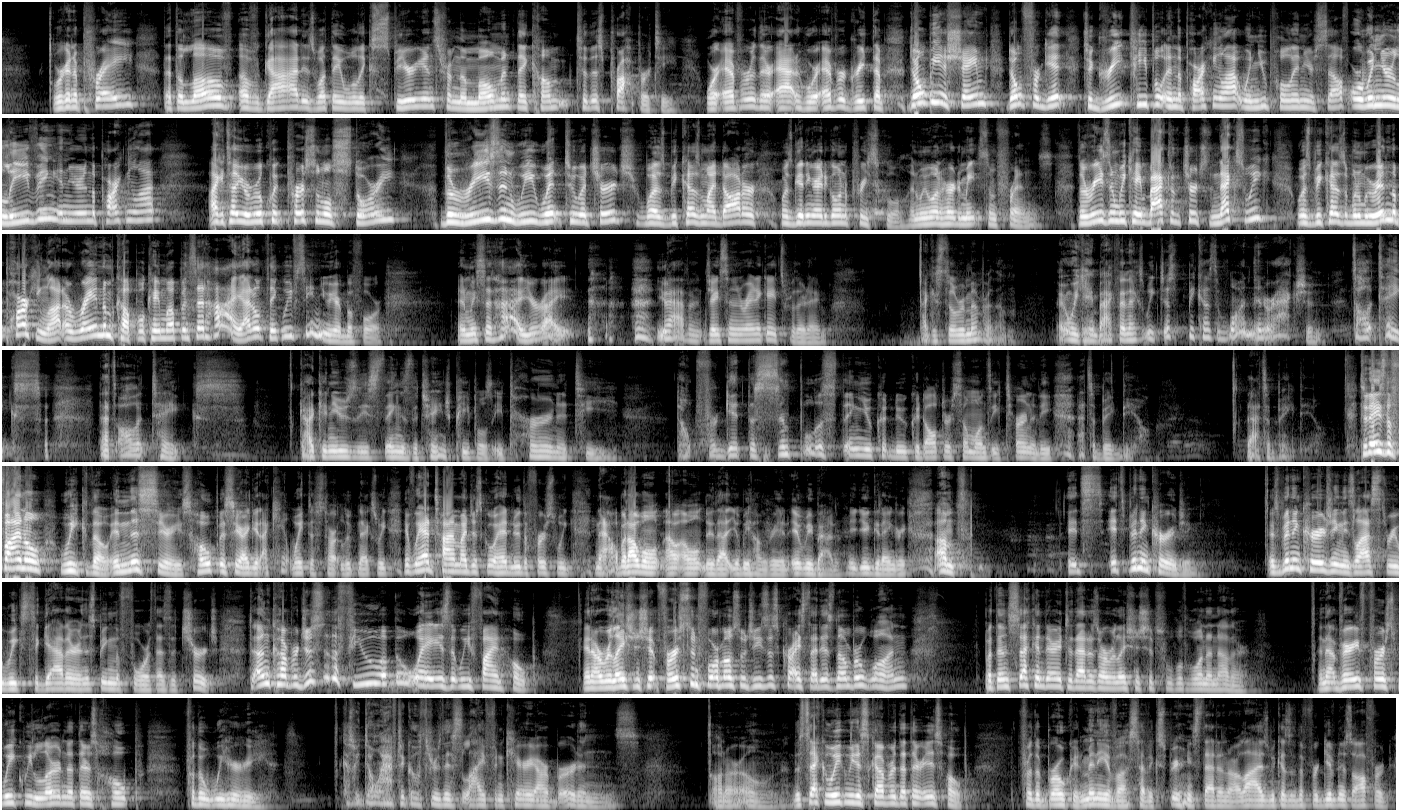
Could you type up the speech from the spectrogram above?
We're going to pray that the love of God is what they will experience from the moment they come to this property, wherever they're at, wherever greet them. Don't be ashamed. Don't forget to greet people in the parking lot when you pull in yourself or when you're leaving and you're in the parking lot. I can tell you a real quick personal story. The reason we went to a church was because my daughter was getting ready to go into preschool and we wanted her to meet some friends. The reason we came back to the church the next week was because when we were in the parking lot, a random couple came up and said, Hi, I don't think we've seen you here before. And we said, Hi, you're right. you haven't. Jason and Raina Gates were their name. I can still remember them. And we came back the next week just because of one interaction. That's all it takes. That's all it takes. God can use these things to change people's eternity. Don't forget the simplest thing you could do could alter someone's eternity. That's a big deal. That's a big deal. Today's the final week, though, in this series. Hope is here. I, get, I can't wait to start Luke next week. If we had time, I'd just go ahead and do the first week now, but I won't. I, won't do that. You'll be hungry. It, will be bad. You'd get angry. Um, it's, it's been encouraging. It's been encouraging these last three weeks to gather, and this being the fourth as a church, to uncover just a few of the ways that we find hope in our relationship, first and foremost, with Jesus Christ. That is number one. But then, secondary to that, is our relationships with one another. And that very first week, we learned that there's hope for the weary because we don't have to go through this life and carry our burdens on our own. The second week, we discovered that there is hope for the broken. Many of us have experienced that in our lives because of the forgiveness offered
